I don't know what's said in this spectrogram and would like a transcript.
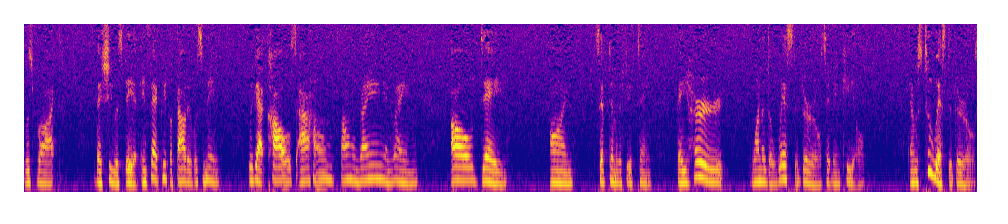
was brought that she was dead. In fact, people thought it was me. We got calls, our home phone rang and rang all day on September the 15th. They heard one of the Wesley girls had been killed. And it was two Wesley girls.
